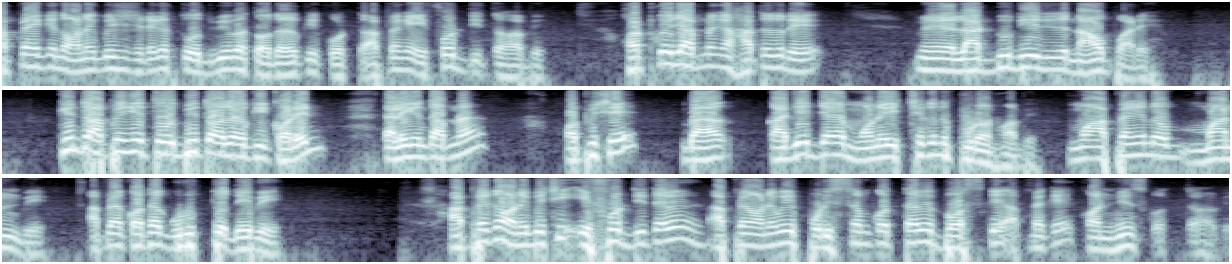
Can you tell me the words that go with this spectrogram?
আপনাকে কিন্তু অনেক বেশি সেটাকে তদবি বা তদারকি করতে। আপনাকে এফোর্ট দিতে হবে। হট করে যে আপনাকে হাতে ধরে লাড্ডু দিয়ে দিতে নাও পারে। কিন্তু আপনি যে তদবি তদারকি করেন, তাহলে কিন্তু আপনার অফিসে বা কাজের জায়গায় মনের ইচ্ছা কিন্তু পূরণ হবে। আপনাকে কিন্তু মানবে। আপনার কথা গুরুত্ব দেবে। আপনাকে অনেক বেশি এফোর্ট দিতে হবে, আপনাকে অনেক বেশি পরিশ্রম করতে হবে বসকে আপনাকে কনভিন্স করতে হবে।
